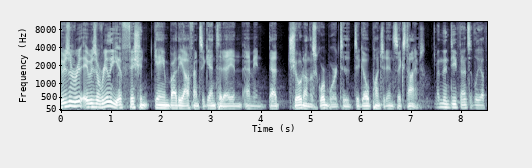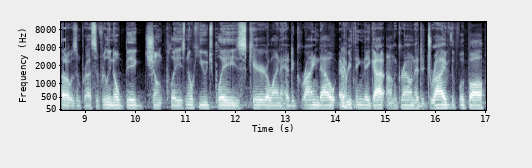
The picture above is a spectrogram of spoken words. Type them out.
it was a re- it was a really efficient game by the offense again today, and I mean that showed on the scoreboard to to go punch it in six times. And then defensively, I thought it was impressive. Really, no big chunk plays, no huge plays. Carolina had to grind out everything they got on the ground, had to drive the football.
